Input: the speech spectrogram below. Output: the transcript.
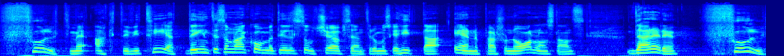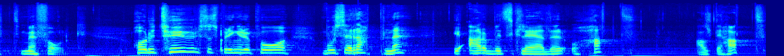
fullt med aktivitet. Det är inte som när man kommer till ett stort köpcentrum och ska hitta en personal någonstans. Där är det fullt med folk. Har du tur så springer du på Bosse Rappne i arbetskläder och hatt. Alltid hatt.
